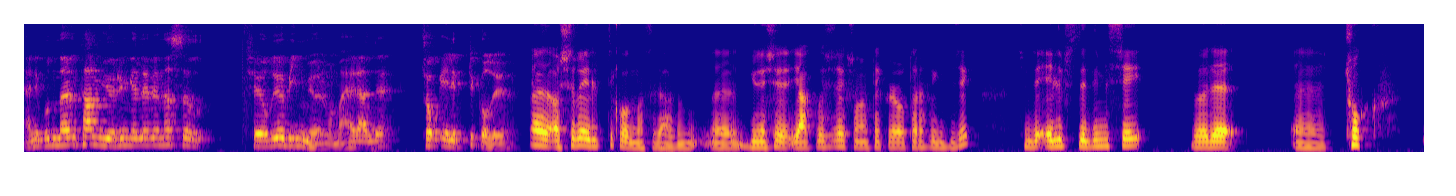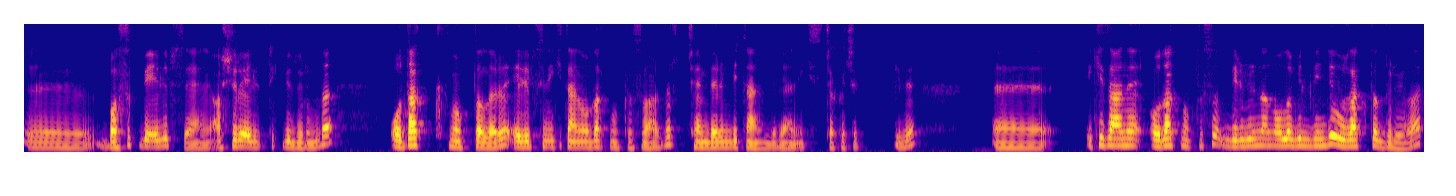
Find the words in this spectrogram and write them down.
Yani bunların tam yörüngeleri nasıl şey oluyor bilmiyorum ama herhalde çok eliptik oluyor. Evet aşırı eliptik olması lazım. Ee, güneşe yaklaşacak sonra tekrar o tarafa gidecek. Şimdi elips dediğimiz şey böyle e, çok e, basık bir elipse yani aşırı eliptik bir durumda odak noktaları elipsin iki tane odak noktası vardır. Çemberin bir tanedir yani ikisi çakıcık gibi. Ee, iki tane odak noktası birbirinden olabildiğince uzakta duruyorlar.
